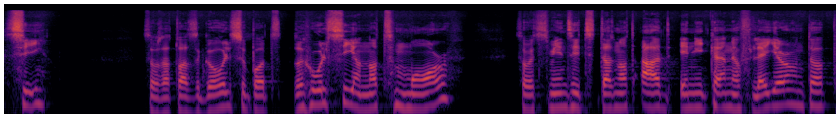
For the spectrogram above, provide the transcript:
C. So that was the goal: support the whole C and not more. So it means it does not add any kind of layer on top.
